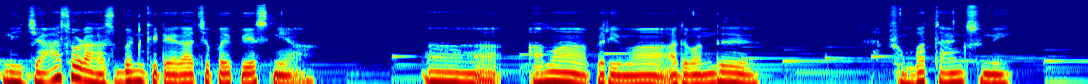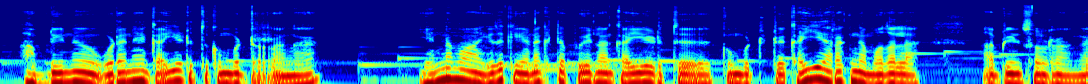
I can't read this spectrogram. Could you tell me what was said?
நீ ஜாஸோட ஹஸ்பண்ட் கிட்ட ஏதாச்சும் போய் பேசுனியா? ஆமாம் பெரியம்மா அது வந்து ரொம்ப தேங்க்ஸ் சுமி அப்படின்னு உடனே கையெடுத்து கும்பிட்டுறாங்க. என்னம்மா எதுக்கு எனக்கிட்ட போயெல்லாம் கையெடுத்து கும்பிட்டுட்டு கையை இறக்குங்க முதல்ல அப்படின்னு சொல்கிறாங்க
